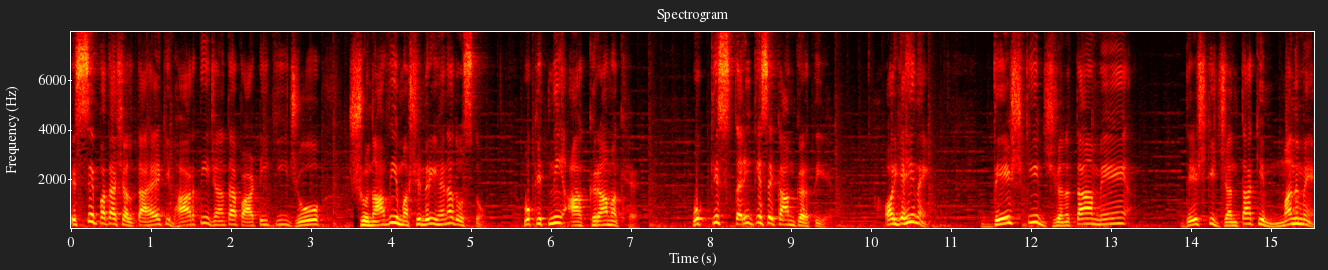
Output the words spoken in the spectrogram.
इससे पता चलता है कि भारतीय जनता पार्टी की जो चुनावी मशीनरी है ना दोस्तों, वो कितनी आक्रामक है। वो किस तरीके से काम करती है। और यही नहीं, देश की जनता में, देश की जनता के मन में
